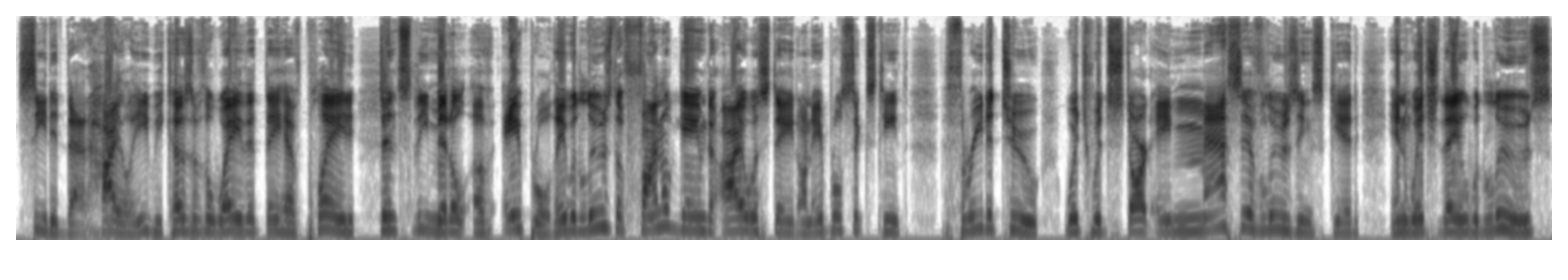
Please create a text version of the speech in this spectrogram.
seeded that highly because of the way that they have played since the middle of April. They would lose the final game to Iowa State on April 16th, 3 to 2, which would start a massive losing skid in which they would lose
